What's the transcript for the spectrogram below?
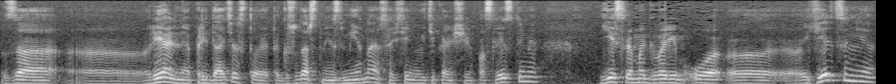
за э, реальное предательство, это государственная измена со всеми вытекающими последствиями. Если мы говорим о Ельцине,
